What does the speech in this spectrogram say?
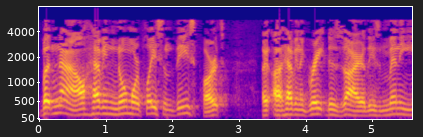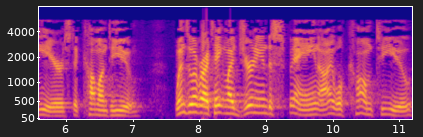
But now, having no more place in these parts, uh, having a great desire these many years to come unto you. Whensoever I take my journey into Spain, I will come to you,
